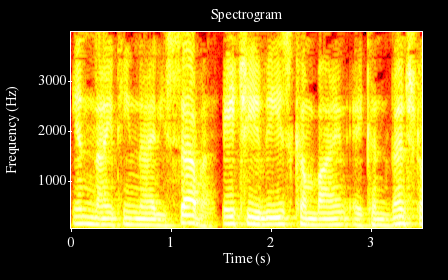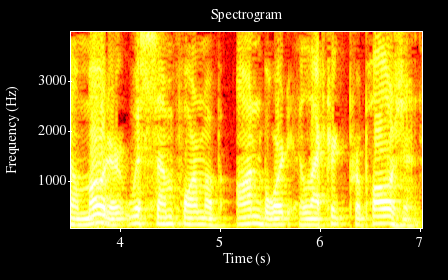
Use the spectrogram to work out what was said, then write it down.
in 1997. HEVs combine a conventional motor with some form of onboard electric propulsion.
